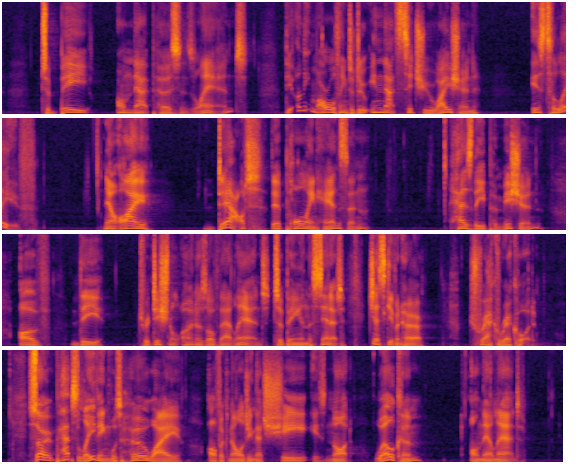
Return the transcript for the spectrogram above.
to be on that person's land, the only moral thing to do in that situation is to leave. Now, I doubt that Pauline Hanson has the permission of the traditional owners of that land to be in the Senate, just given her track record. So perhaps leaving was her way of acknowledging that she is not welcome on their land.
